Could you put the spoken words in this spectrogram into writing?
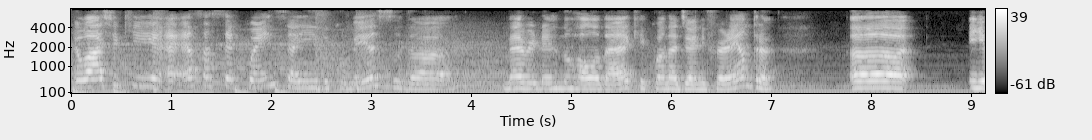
eu acho que é- essa sequência aí do começo da Mariner no holodeck, quando a Jennifer entra, ah, e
